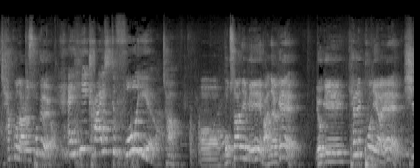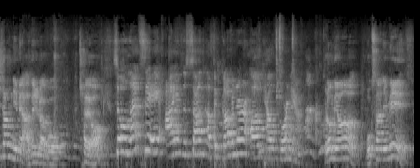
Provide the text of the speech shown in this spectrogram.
자꾸 나를 속여요. And he tries to fool you. 자, 어, 목사님이 만약에 여기 캘리포니아의 시장님의 아들이라고 쳐요. So let's say I am the son of the governor of California. 그러면 목사님이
